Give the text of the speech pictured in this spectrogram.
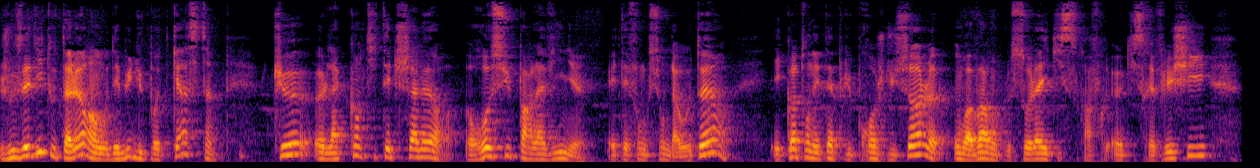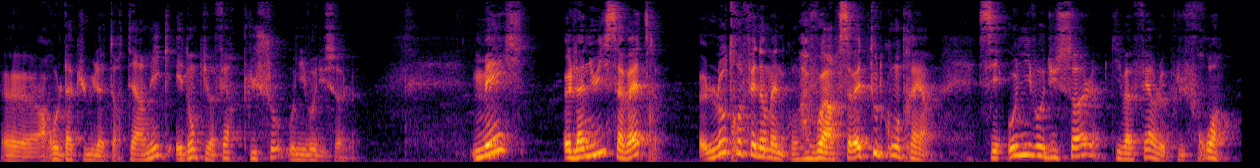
Je vous ai dit tout à l'heure, hein, au début du podcast, que euh, la quantité de chaleur reçue par la vigne était fonction de la hauteur, et quand on était plus proche du sol, on va voir donc le soleil qui se, euh, qui se réfléchit, un rôle d'accumulateur thermique, et donc il va faire plus chaud au niveau du sol. Mais euh, la nuit, ça va être l'autre phénomène qu'on va voir, ça va être tout le contraire. C'est au niveau du sol qui va faire le plus froid.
